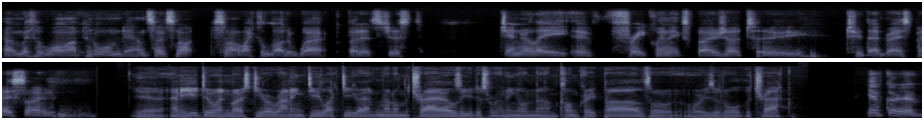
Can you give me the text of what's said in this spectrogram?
um, with a warm up and a warm down. So it's not it's not like a lot of work, but it's just generally a frequent exposure to to that race pace zone. Yeah, and are you doing most of your running? Do you like do you go out and run on the trails? Or are you just running on um, concrete paths, or or is it all the track? Yeah, I've got a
